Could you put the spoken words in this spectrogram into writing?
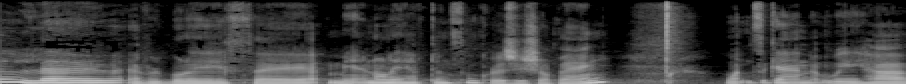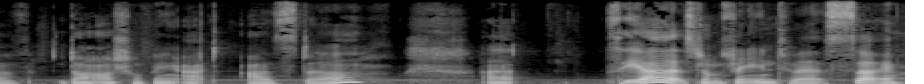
Hello everybody, so me and Ollie have done some grocery shopping. Once again, we have done our shopping at Asda. Uh, so yeah, let's jump straight into it. So,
